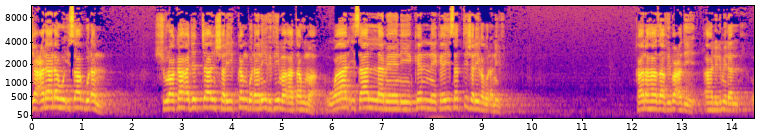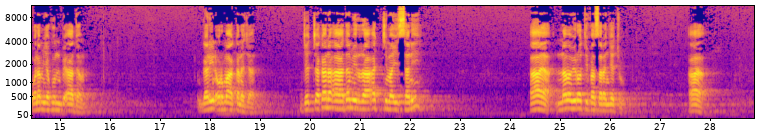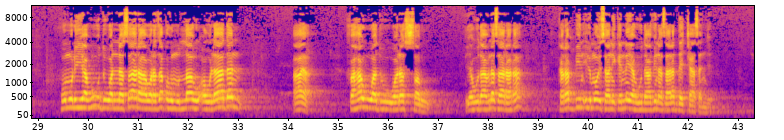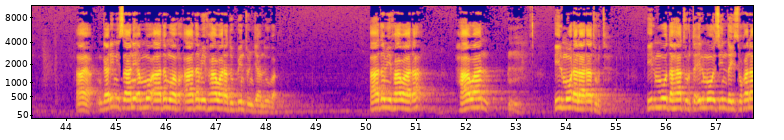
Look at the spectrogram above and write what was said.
jacalaa lahu isaaf godhan shurakaa jechaan shariikan godhaniif fiima aataahumaa waan isaan lameenii kenne keeysatti shariika godhaniif كان هذا في بعد أهل الملل ولم يكن بآدم قرين أرما كان جان جتش كان آدم الرأت ميسني آية نما بروتي فسرن جتشو آه. هم اليهود والنصارى ورزقهم الله أولادا آية فهودوا ونصروا يهودا ونصارى كربين إلمو إساني كن يهودا في نصارى دجاسن قرين إساني أمو آدم آدم فهوارا دبين تنجان دوبا آدم فهوارا هاوان إلمو دلالا ترته ilmoo dahaa turte ilmoo isiin daysu kana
